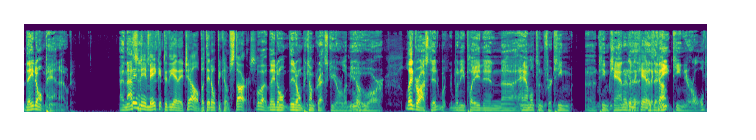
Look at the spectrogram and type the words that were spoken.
They don't pan out, and that's They may make it to the NHL, but they don't become stars. Well, they don't. They don't become Gretzky or Lemieux or Lindros did when he played in uh, Hamilton for Team uh, Team Canada, In the Canada as an Cup. eighteen-year-old.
